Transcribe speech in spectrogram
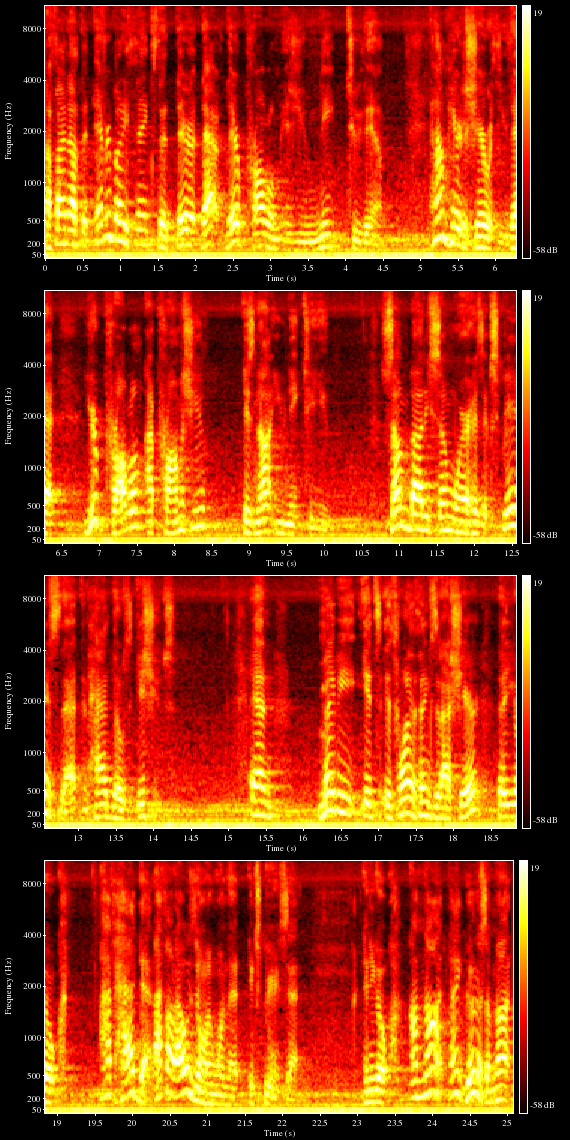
I find out that everybody thinks that their, that their problem is unique to them. And I'm here to share with you that your problem, I promise you, is not unique to you. Somebody somewhere has experienced that and had those issues. And maybe it's it's one of the things that I share that you go, I've had that. I thought I was the only one that experienced that. And you go, I'm not. Thank goodness I'm not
